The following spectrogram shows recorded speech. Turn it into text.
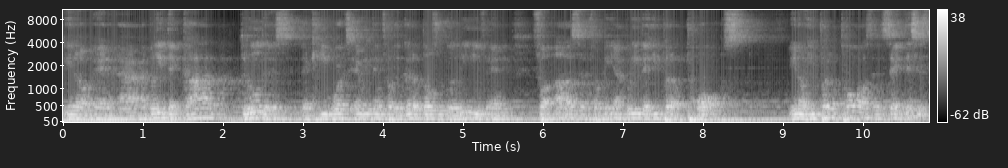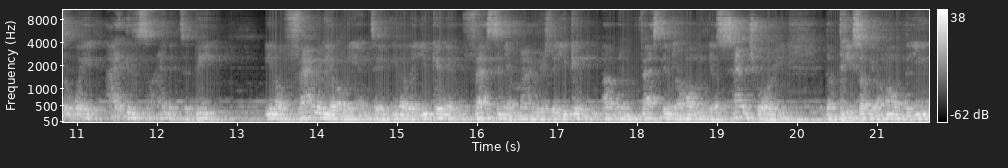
you know. And uh, I believe that God, through this, that He works everything for the good of those who believe, and for us and for me, I believe that He put a pause. You know, He put a pause and say, "This is the way I designed it to be." you know, family oriented, you know, that you can invest in your marriage, that you can um, invest in your home, in your sanctuary, the peace of your home, that you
